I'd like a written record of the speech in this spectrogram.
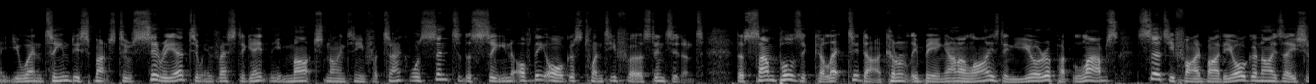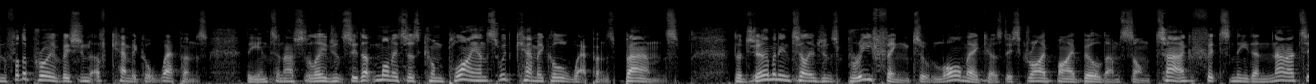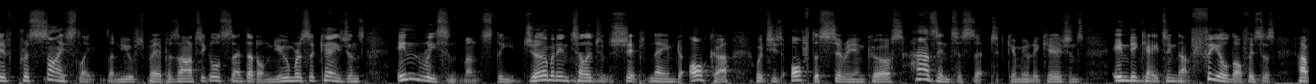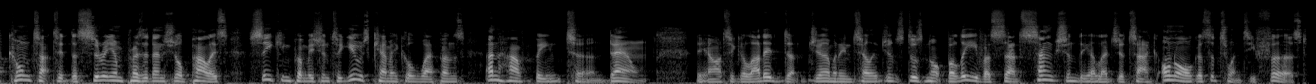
A UN team dispatched to Syria to investigate the March 19th attack was sent to the scene of the August 21st incident. The samples it collected are currently being analysed in Europe at labs certified by the Organisation for the Prohibition of Chemical Weapons, the international agency that monitors compliance with chemical weapons bans. The German intelligence briefing to lawmakers described by Bild am Sonntag fits neither narrative precisely. The newspaper's article said that on numerous occasions in recent months, the German intelligence ship named Oker, which is off the Syrian coast, has intercepted communications indicating that field officers have contacted the Syrian presidential palace seeking permission to use chemical weapons and have been turned down. The article added that German intelligence does not believe Assad sanctioned the alleged attack on August the 21st.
